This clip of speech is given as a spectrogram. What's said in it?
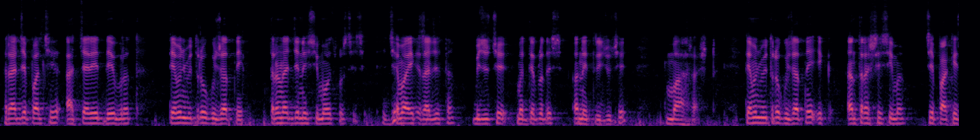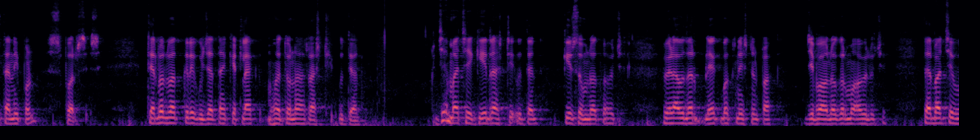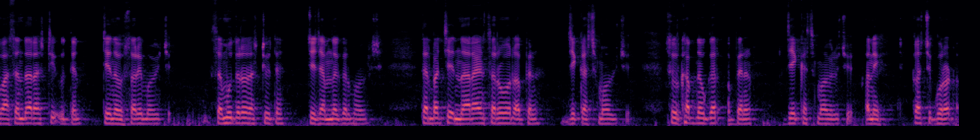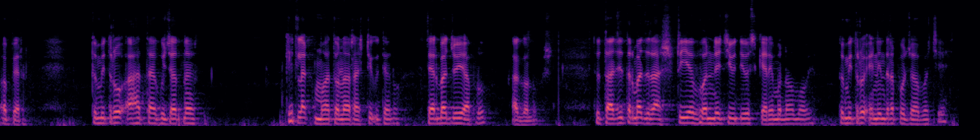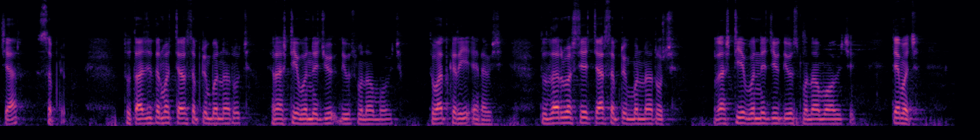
રાજ્યપાલ છે આચાર્ય દેવવ્રત. તેમજ મિત્રો ગુજરાતની ત્રણ રાજ્યની સીમાઓ સ્પર્શે છે. જેમાં એક રાજસ્થાન, બીજું છે મધ્યપ્રદેશ અને ત્રીજું છે મહારાષ્ટ્ર. તેમજ મિત્રો ગુજરાતની એક આંતરરાષ્ટ્રીય સીમા જે પાકિસ્તાનની પણ સ્પર્શે છે. ત્યારબાદ વાત કરીએ ગુજરાતના કેટલાક મહત્ત્વના રાષ્ટ્રીય ઉદ્યાનો. જેમાં છે ગીર રાષ્ટ્રીય ઉદ્યાન, ગીર સોમનાથમાં આવ્યું છે, Velavadar black buck national park જે ભાવનગરમાં આવેલું છે. ત્યારબાદ છે વાસંદા રાષ્ટ્રીય ઉદ્યાન જે નવસારીમાં આવ્યું છે. સમુદ્ર રાષ્ટ્રીય ઉદ્યાન જે જામનગરમાં આવેલું છે. ત્યારબાદ છે નારાયણ સરોવર અભયારણ્ય જે કચ્છમાં આવ્યું છે. સુરખાબનગર અભયારણ્ય જે કચ્છમાં આવેલું છે અને કચ્છ ગોરડ અભયારણ્ય. તો મિત્રો, આ હતા ગુજરાતના કેટલાક મહત્ત્વના રાષ્ટ્રીય ઉદ્યાનો. ત્યારબાદ જોઈએ આપણો આગળનો પ્રશ્ન. તો તાજેતરમાં જ રાષ્ટ્રીય વન્યજીવ દિવસ ક્યારે મનાવવામાં આવ્યો? તો મિત્રો, એની અંદર આપણો જવાબ છે ચાર સપ્ટેમ્બર. તો તાજેતરમાં ચાર સપ્ટેમ્બરના રોજ રાષ્ટ્રીય વન્યજીવ દિવસ મનાવવામાં આવ્યો છે. તો વાત કરીએ એના વિશે. તો દર વર્ષે ચાર સપ્ટેમ્બરના રોજ રાષ્ટ્રીય વન્યજીવ દિવસ મનાવવામાં આવે છે. તેમજ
